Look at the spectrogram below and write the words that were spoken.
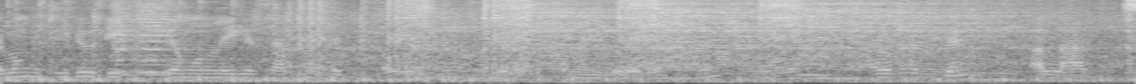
এবং ভিডিওটি কেমন লেগেছে আপনাদের অবশ্যই কমেন্ট করে জানাবেন। ভালো থাকবেন। আল্লাহ হাফিজ।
